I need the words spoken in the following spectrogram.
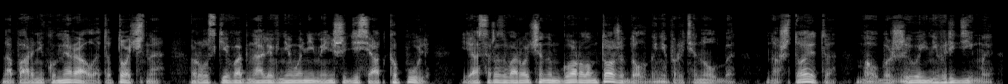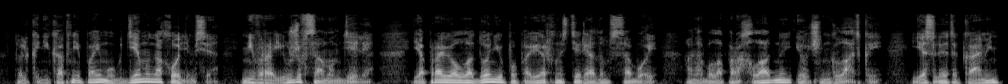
Напарник умирал, это точно. Русские вогнали в него не меньше десятка пуль. Я с развороченным горлом тоже долго не протянул бы. Но что это? Мы оба живы и невредимы. Только никак не пойму, где мы находимся. Не в раю же в самом деле. Я провел ладонью по поверхности рядом с собой. Она была прохладной и очень гладкой. Если это камень,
